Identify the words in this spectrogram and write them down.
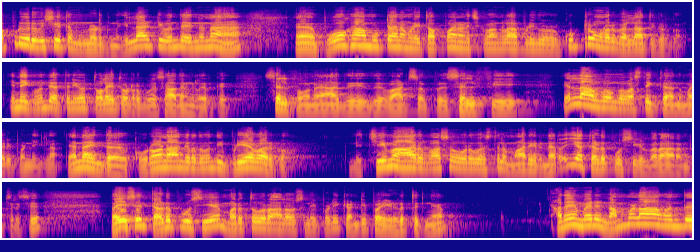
அப்படி ஒரு விஷயத்தை முன்னெடுக்கணும். இல்லாட்டி வந்து என்னென்னா போகாமுட்டா நம்மளை தப்பாக நினச்சிக்குவாங்களா அப்படிங்கிற ஒரு குற்ற உணர்வு எல்லாத்துக்கும் இருக்கும். இன்றைக்கி வந்து எத்தனையோ தொலைத்தொடர்பு சாதனங்கள் இருக்குது செல்ஃபோனு அது இது வாட்ஸ்அப்பு செல்ஃபி எல்லாம் அவங்கவுங்க வசதிக்கு தகுந்த மாதிரி பண்ணிக்கலாம். ஏன்னா இந்த கொரோனாங்கிறது வந்து இப்படியேவா இருக்கும். நிச்சயமாக ஆறு மாதம் ஒரு வருஷத்தில் மாறிடும் நிறைய தடுப்பூசிகள் வர ஆரம்பிச்சிருச்சு. தயவுசெய்து தடுப்பூசியை மருத்துவர் ஆலோசனைப்படி கண்டிப்பாக எடுத்துக்கங்க. அதே மாதிரி நம்மளாக வந்து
